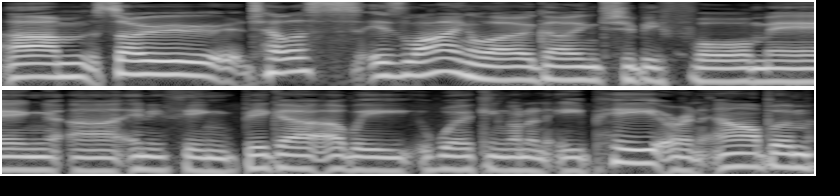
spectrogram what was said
Um, so tell us, is Lying Low going to be forming uh, anything bigger? Are we working on an EP or an album?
